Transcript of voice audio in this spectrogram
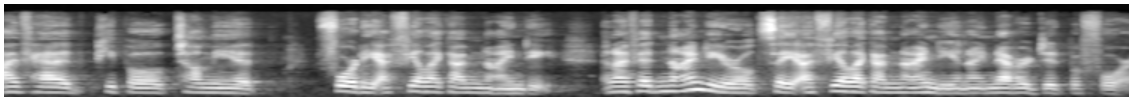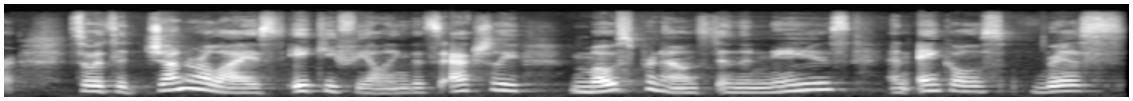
I've had people tell me at 40, I feel like I'm 90. And I've had 90 year olds say, I feel like I'm 90 and I never did before. So it's a generalized achy feeling that's actually most pronounced in the knees and ankles, wrists,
